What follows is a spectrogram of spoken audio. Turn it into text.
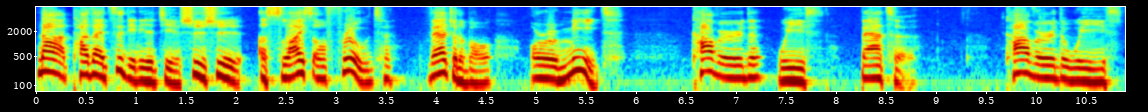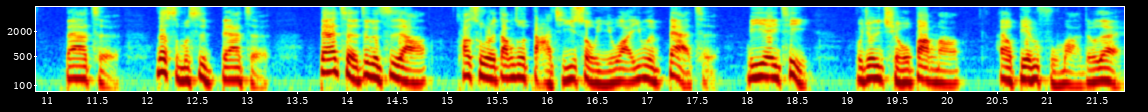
那它在字典里的解释是 a slice of fruit。vegetable or meat covered with batter. Covered with batter. 那什么是 batter？batter 这个字啊，它除了当做打击手以外，因为 bat，b-a-t，不就是球棒吗？还有蝙蝠嘛，对不对？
